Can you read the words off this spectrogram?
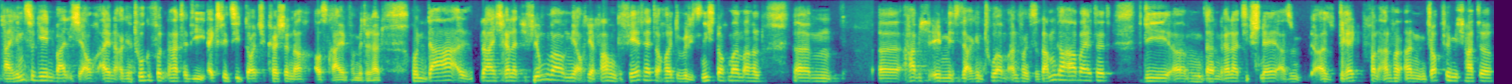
dahin zu gehen, weil ich auch eine Agentur gefunden hatte, die explizit deutsche Köche nach Australien vermittelt hat. Und da, da ich relativ jung war und mir auch die Erfahrung gefehlt hätte, heute würde ich es nicht nochmal machen, ähm, äh, habe ich eben mit dieser Agentur am Anfang zusammengearbeitet, die ähm, dann relativ schnell, also, also direkt von Anfang an einen Job für mich hatte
